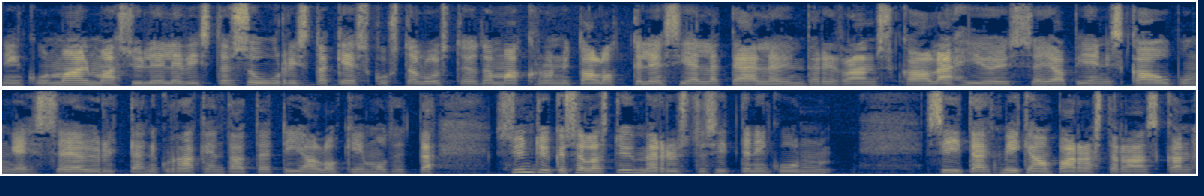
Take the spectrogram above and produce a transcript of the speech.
niin kuin maailmaa syleilevistä suurista keskusteluista, joita Macron nyt aloittelee siellä täällä ympäri Ranskaa, lähiöissä ja pienissä kaupungeissa ja yrittää niin kuin rakentaa tätä dialogia, mutta että syntyykö sellaista ymmärrystä sitten niin kuin siitä, että mikä on parasta Ranskan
